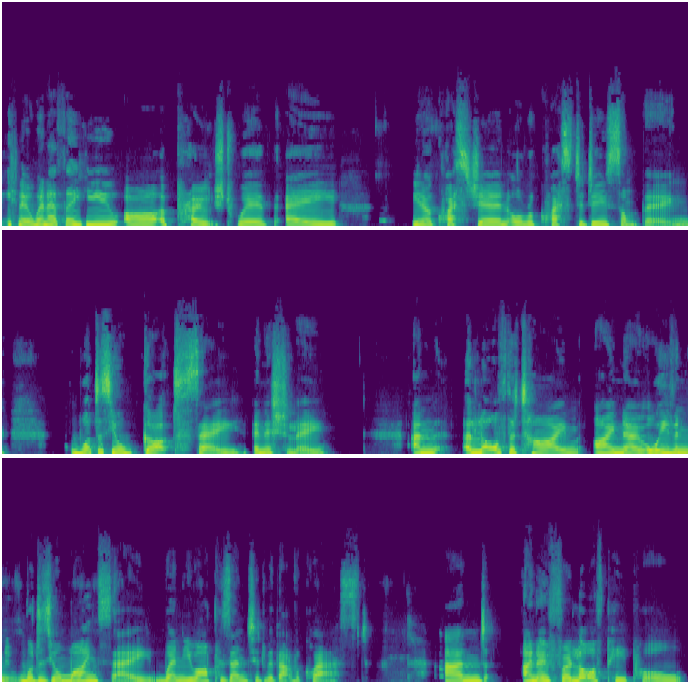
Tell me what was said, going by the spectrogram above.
you know, whenever you are approached with a you know, question or request to do something, what does your gut say initially? And a lot of the time, I know, or even what does your mind say when you are presented with that request? And I know for a lot of people,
